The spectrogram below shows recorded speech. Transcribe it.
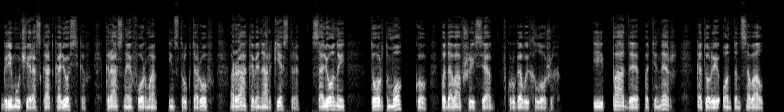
гремучий раскат колесиков, красная форма инструкторов, раковина оркестра, соленый торт Мокко, подававшийся в круговых ложах, и паде патинер, которые он танцевал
